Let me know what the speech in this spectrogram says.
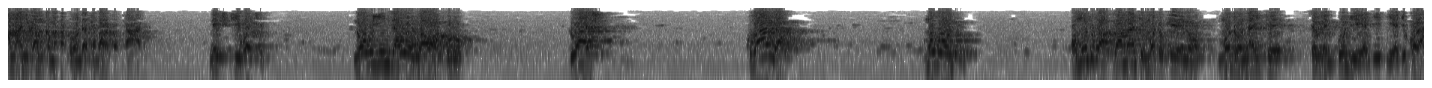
amaanyi ga mukama katonda tabaraka wataala n'ekitiibwa kye n'obuyinza bwe obwa waggulu. Lwaki? Kubanga mu buntu omuntu bwakugamba nti emotoka eno modo 97 gundi yeyagikola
